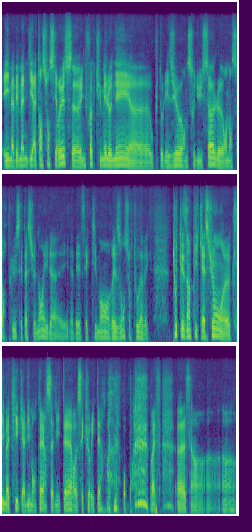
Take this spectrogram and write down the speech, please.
et il m'avait même dit attention Cyrus, euh, une fois que tu mets le nez euh, ou plutôt les yeux en dessous du sol, on n'en sort plus. C'est passionnant. Il, avait effectivement raison, surtout avec toutes les implications climatiques, alimentaires, sanitaires, sécuritaires. bref, c'est un,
